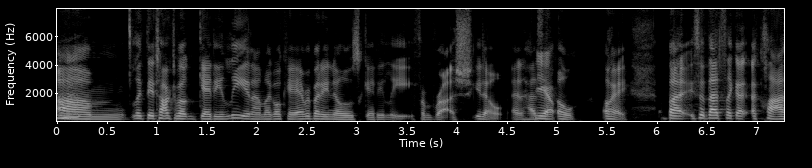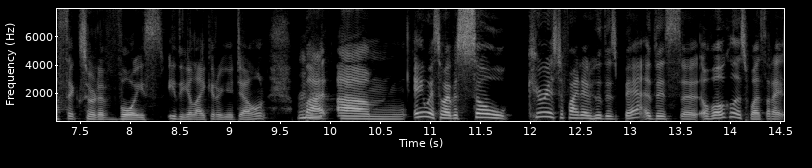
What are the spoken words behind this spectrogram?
Mhm. Um, like they talked about Geddy Lee, and I'm like, okay, everybody knows Geddy Lee from Rush, you know, and has Yep. oh, okay, but so that's like a, a classic sort of voice. Either you like it or you don't. Mhm. But um, anyway, so I was so curious to find out who this band, this uh, vocalist was that I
